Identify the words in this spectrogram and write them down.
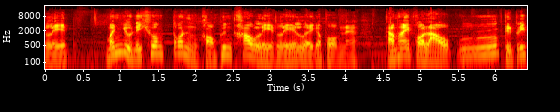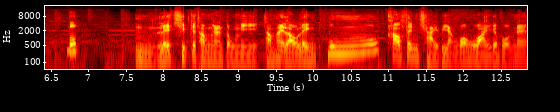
ดเลสมันอยู่ในช่วงต้นของเพิ่งเข้าเลดเลสเลยครับผมนะทำให้พอเราปุ๊บถึงตริปปุ๊บ เลสชิปจะทำงานตรงนี้ทำให้เราเร่งปุ๊บเข้าเส้นชัยไปอย่างว่องไวครับผมนะ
